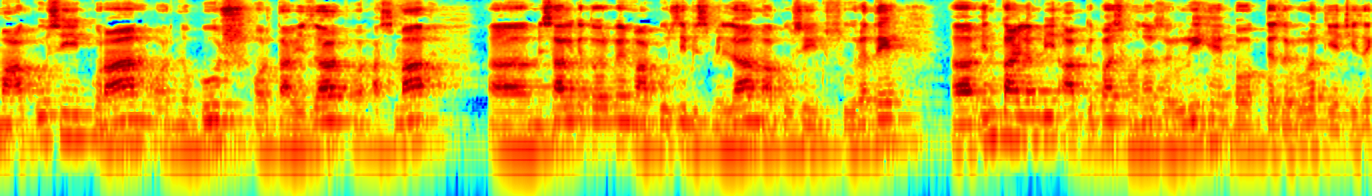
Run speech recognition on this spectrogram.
माकूसी, कुरान और नकुश और तावीज़ात और असमा। मिसाल के तौर पे माकूसी बिस्मिल्लाह, माकूसी सूरत। इनका इलम भी आपके पास होना ज़रूरी है बवक्त ज़रूरत ये चीज़ें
